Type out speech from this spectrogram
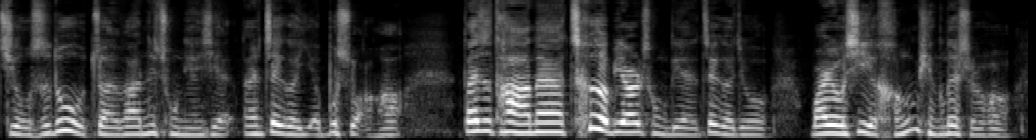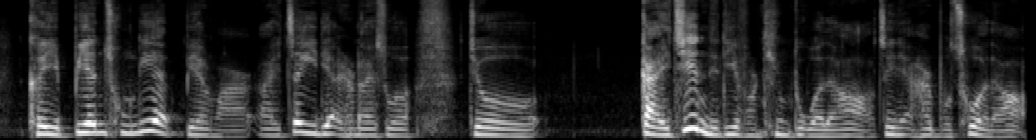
九十度转弯的充电线，但是这个也不爽啊。但是它呢，侧边充电，这个就玩游戏横屏的时候。可以边充电边玩，哎，这一点上来说，就改进的地方挺多的啊，这点还是不错的啊。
